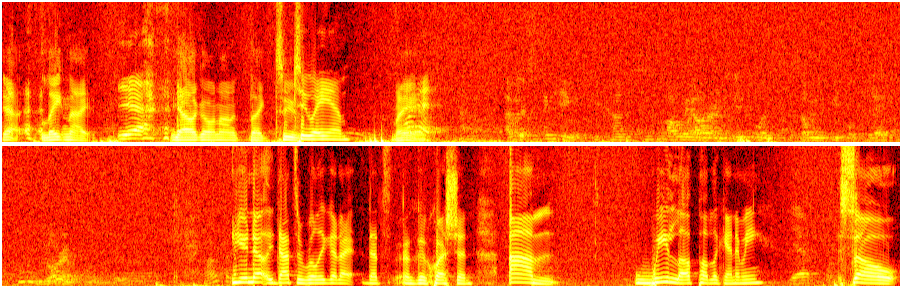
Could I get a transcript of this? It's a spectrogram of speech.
Yeah. Late night. yeah. Y'all going on at like two. 2 a.m. Man. I was thinking, because you probably are an influence to so many people today, who are your influences? You know, that's a really good. i- That's a good question. Um, we love Public Enemy. Yeah. So,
